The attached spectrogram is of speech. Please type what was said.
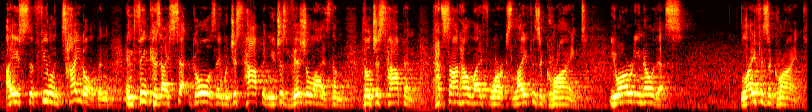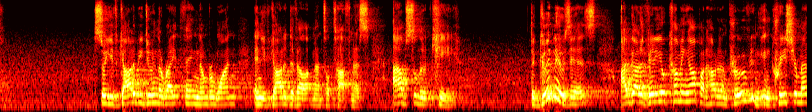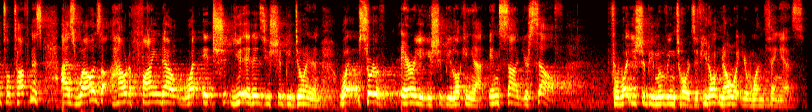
I used to feel entitled and, and think because I set goals, they would just happen. You just visualize them, they'll just happen. That's not how life works. Life is a grind. You already know this. Life is a grind. So you've got to be doing the right thing, number one, and you've got to develop mental toughness. Absolute key. The good news is, I've got a video coming up on how to improve and increase your mental toughness, as well as how to find out what it, you, it is you should be doing and what sort of area you should be looking at inside yourself for what you should be moving towards if you don't know what your one thing is.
